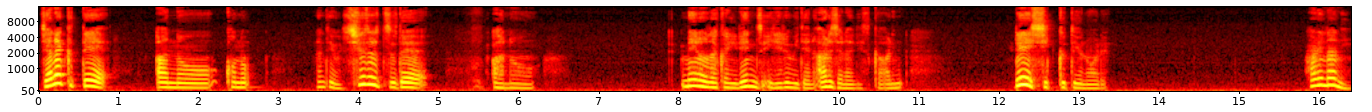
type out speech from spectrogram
じゃなくてあのこのなんていうの手術であの目の中にレンズ入れるみたいなあるじゃないですか。あれレーシックっていうのあれ。あれ何？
